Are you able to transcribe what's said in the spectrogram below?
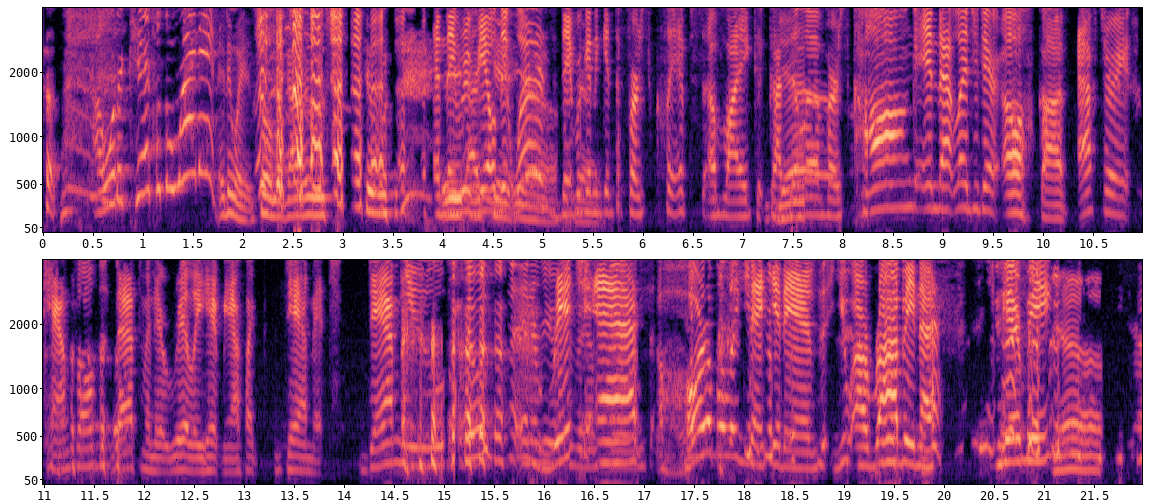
so I would have canceled the wedding anyway so like I, it was, it was and they I revealed it was yeah, they were yeah. gonna get the first clips of like Godzilla versus Kong and that legendary. Oh god! After it canceled, that's when it really hit me. I was like, "Damn it! Damn you, was the interview. rich the ass, horrible executives! You are robbing us. You hear me? yeah, yeah,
